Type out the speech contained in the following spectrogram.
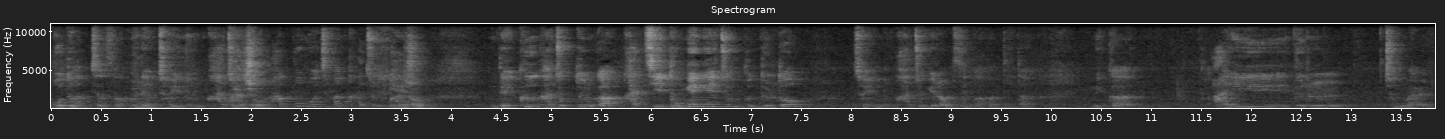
모두 합쳐서 그냥 네. 저희는 가족이에요. 가족. 학부모지만 가족이에요. 가족. 근데 그 가족들과 같이 동행해 준 분들도 저희는 가족이라고 생각합니다. 그러니까 아이들을 정말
